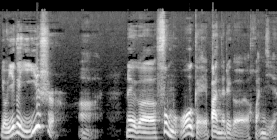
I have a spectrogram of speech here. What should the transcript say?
有一个仪式啊，那个父母给办的这个环节，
